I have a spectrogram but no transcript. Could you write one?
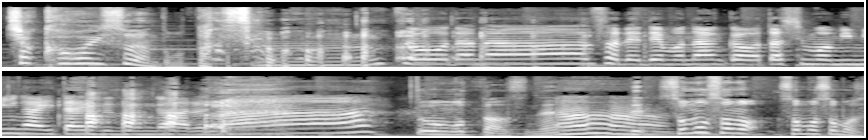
ちゃかわいそうやんと思ったんですよ。うんそうだな。それでもなんか私も耳が痛い部分があるな。と思ったんですね。うん。でそもそもそもそも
